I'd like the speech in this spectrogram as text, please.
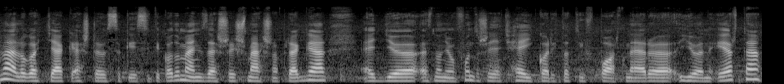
leválogatják, este összekészítik adományozásra, és másnap reggel egy, ez nagyon fontos, hogy egy helyi karitatív partner jön érte.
